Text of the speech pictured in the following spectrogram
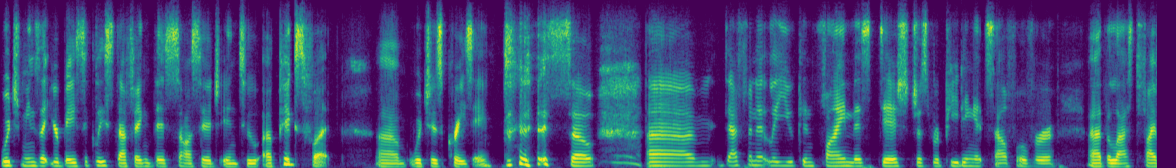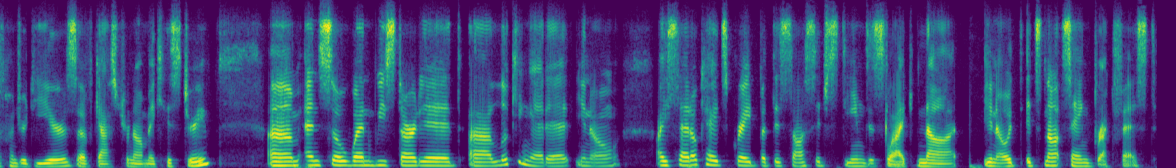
which means that you're basically stuffing this sausage into a pig's foot. Um, which is crazy. so, um, definitely, you can find this dish just repeating itself over uh, the last 500 years of gastronomic history. Um, and so, when we started uh, looking at it, you know, I said, okay, it's great, but this sausage steamed is like not, you know, it, it's not saying breakfast.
